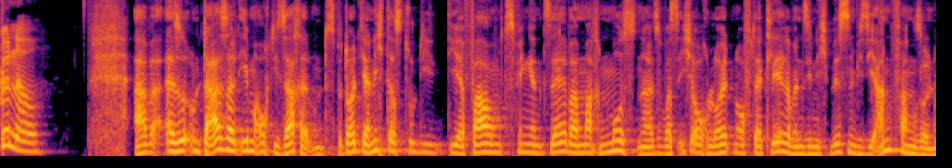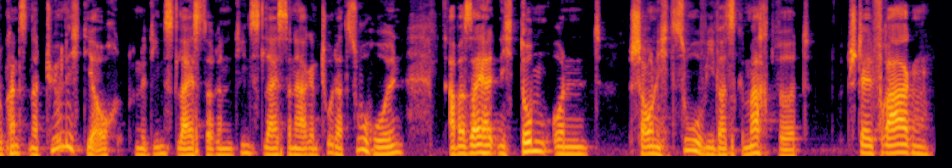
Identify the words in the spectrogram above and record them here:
Genau. Aber also, und da ist halt eben auch die Sache. Und das bedeutet ja nicht, dass du die, die Erfahrung zwingend selber machen musst. Ne? Also, was ich auch Leuten oft erkläre, wenn sie nicht wissen, wie sie anfangen sollen, du kannst natürlich dir auch eine Dienstleisterin, Dienstleister, eine Agentur dazu holen, aber sei halt nicht dumm und schau nicht zu, wie was gemacht wird stell Fragen.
